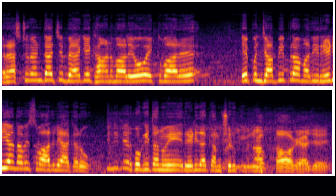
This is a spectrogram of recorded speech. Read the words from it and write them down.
ਰੈਸਟੋਰੈਂਟਾਂ 'ਚ ਬਹਿ ਕੇ ਖਾਣ ਵਾਲਿਓ ਇੱਕ ਵਾਰ ਇਹ ਪੰਜਾਬੀ ਭਰਾਵਾਂ ਦੀ ਰੇੜੀਆਂ ਦਾ ਵੀ ਸਵਾਦ ਲਿਆ ਕਰੋ। ਕਿੰਨੀ ਦੇਰ ਹੋ ਗਈ ਤੁਹਾਨੂੰ ਇਹ ਰੇੜੀ ਦਾ ਕੰਮ ਸ਼ੁਰੂ ਕੀਤਾ ਮੈਨੂੰ ਹਫਤਾ ਹੋ ਗਿਆ ਜੇ।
